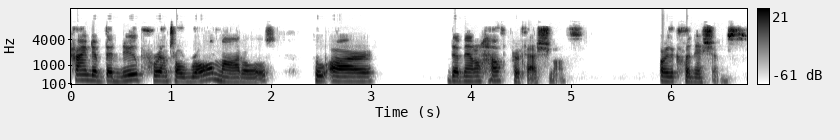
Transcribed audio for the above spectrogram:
kind of the new parental role models who are the mental health professionals or the clinicians.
